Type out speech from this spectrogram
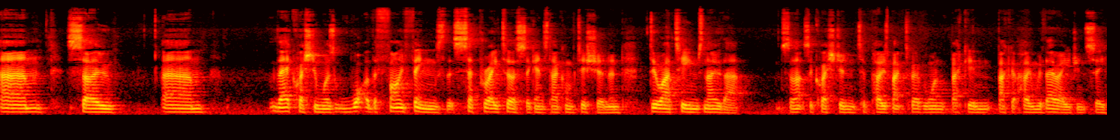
Um, so um, their question was, what are the five things that separate us against our competition, and do our teams know that? so that's a question to pose back to everyone back in back at home with their agency,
